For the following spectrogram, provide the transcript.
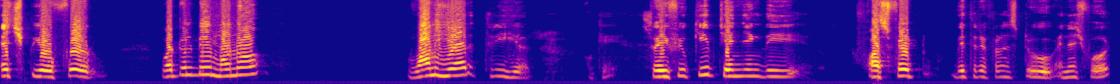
HPO4 what will be mono 1 here 3 here okay. So if you keep changing the phosphate with reference to NH4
